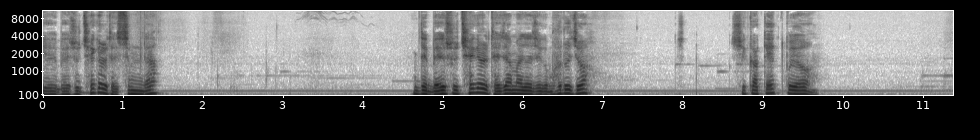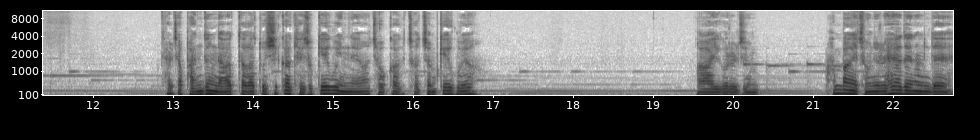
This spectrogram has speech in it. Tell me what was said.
예 매수 체결됐습니다. 근데 매수 체결되자마자 지금 흐르죠? 시가 깼고요. 살짝 반등 나왔다가 또 시가 계속 깨고 있네요. 저가 저점 깨고요. 아 이거를 지금 한 방에 정리를 해야 되는데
